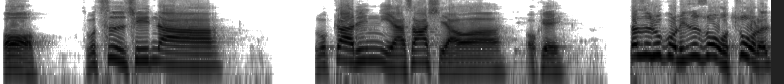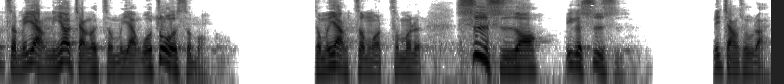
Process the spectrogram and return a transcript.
哦，什么刺青啊，什么盖丁尼啊、沙小啊，OK。但是如果你是说我做人怎么样，你要讲的怎么样，我做了什么？怎么样？怎么怎么了？事实哦，一个事实，你讲出来。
